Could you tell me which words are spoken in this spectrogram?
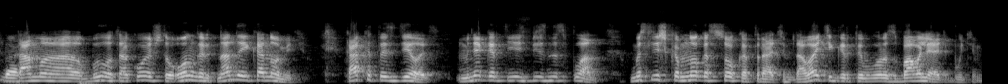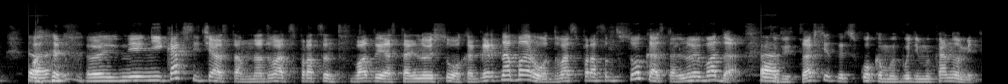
да. Там э, было такое, что он говорит, надо экономить. Как это сделать? У меня, говорит, есть бизнес-план. Мы слишком много сока тратим. Давайте, говорит, его разбавлять будем. Да. Э, Не, не как сейчас там на 20% воды, остальной сок, а, говорит, наоборот, 20% сока, остальное вода. А. Говорит, представьте, говорит, сколько мы будем экономить.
